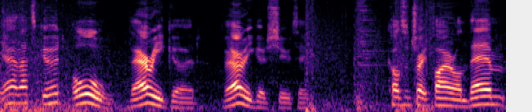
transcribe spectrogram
yeah, that's good. Oh, very good. Very good shooting. Concentrate fire on them.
